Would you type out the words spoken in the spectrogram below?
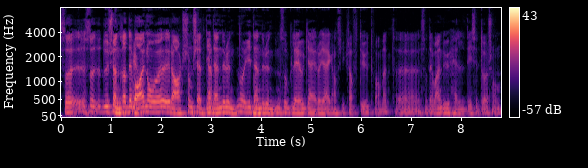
Så, så, du skjønner at det var noe rart som skjedde i den runden, og i den runden så ble jo Geir og jeg ganske kraftig utvannet. Uh, så det var en uheldig situasjon.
